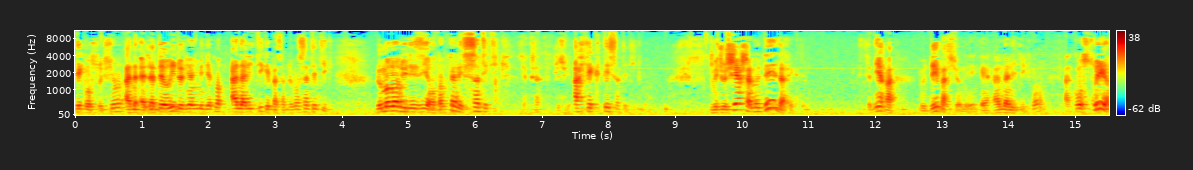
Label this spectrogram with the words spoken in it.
déconstruction, la théorie devient immédiatement analytique et pas simplement synthétique. Le moment du désir en tant que tel est synthétique. C'est-à-dire que je suis affecté synthétiquement. Mais je cherche à me désaffecter. C'est-à-dire à me dépassionner et analytiquement à construire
